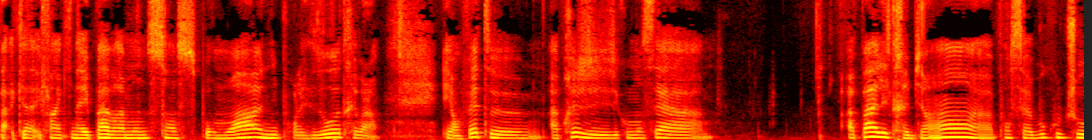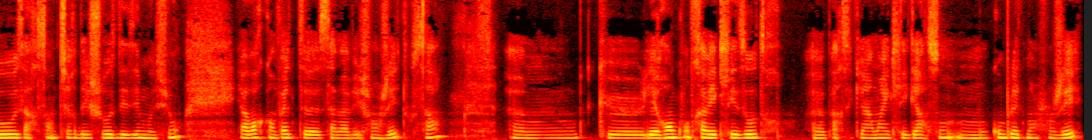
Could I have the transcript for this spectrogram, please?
pas, qui, enfin, qui n'avaient pas vraiment de sens pour moi, ni pour les autres, et voilà. Et en fait, euh, après, j'ai commencé à, à pas aller très bien, à penser à beaucoup de choses, à ressentir des choses, des émotions, et à voir qu'en fait euh, ça m'avait changé tout ça, euh, que les rencontres avec les autres, euh, particulièrement avec les garçons, m'ont complètement changé,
